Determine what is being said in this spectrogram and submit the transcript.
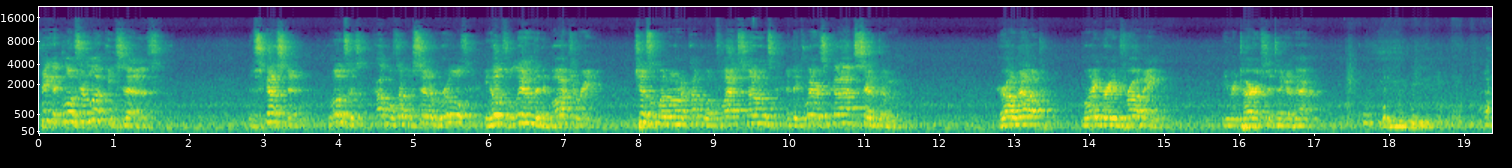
Take a closer look, he says. Disgusted, Moses couples up a set of rules he hopes will end the debauchery, chisel them on a couple of flat stones, and declares God sent them. Drowned out, migraine throbbing, he retires to take a nap.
